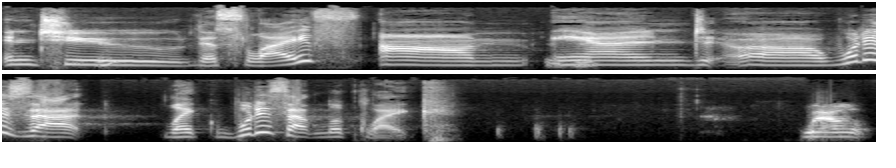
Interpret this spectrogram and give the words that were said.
into mm-hmm. this life. Um, mm-hmm. And uh, what does that like what does that look like? Well,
